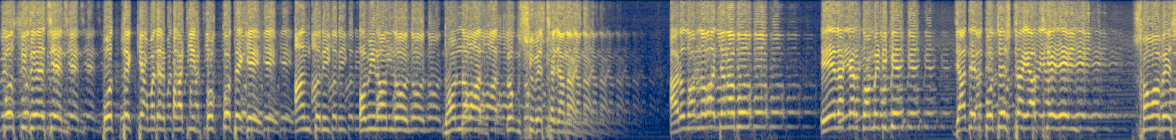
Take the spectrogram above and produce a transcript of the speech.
উপস্থিত হয়েছেন, প্রত্যেককে আমাদের পার্টির পক্ষ থেকে আন্তরিক অভিনন্দন, ধন্যবাদ এবং শুভেচ্ছা জানাই। আরও ধন্যবাদ জানাব। এলাকার কমিটিকে, যাদের প্রচেষ্টায় আজকে এই সমাবেশ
